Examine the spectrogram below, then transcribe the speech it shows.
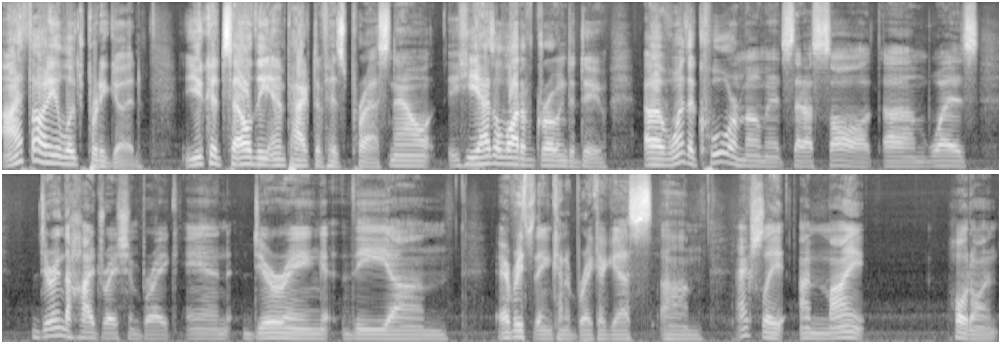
I thought he looked pretty good. You could tell the impact of his press. Now he has a lot of growing to do. Uh, one of the cooler moments that I saw um, was during the hydration break and during the um, everything kind of break, I guess. Um, actually, I might hold on.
